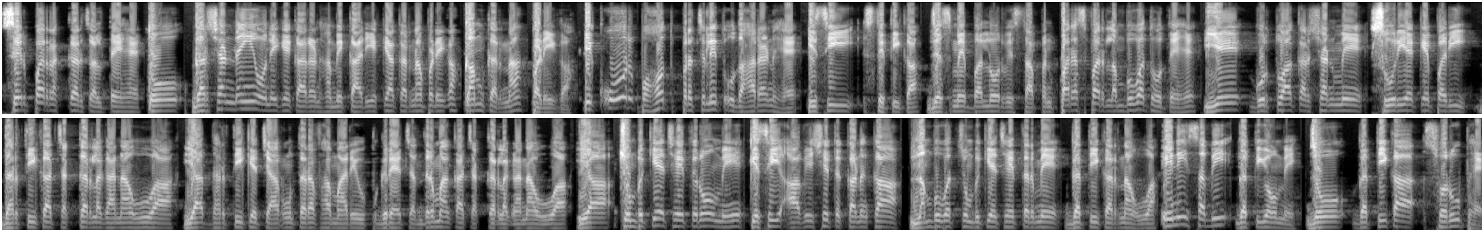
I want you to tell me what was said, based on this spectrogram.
सिर पर रखकर चलते हैं तो घर्षण नहीं होने के कारण हमें कार्य क्या करना पड़ेगा? कम करना पड़ेगा। एक और बहुत प्रचलित उदाहरण है इसी स्थिति का, जिसमें बल और विस्थापन परस्पर लंबवत होते हैं। ये गुरुत्वाकर्षण में सूर्य के परी धरती का चक्कर लगाना हुआ, या धरती के चारों तरफ़ हमारे उपग्रह चंद्रमा का चक्कर लगाना हुआ, या चुंबकीय क्षेत्रों में किसी आवेशित कण का लंबवत चुंबकीय क्षेत्र में गति करना हुआ। इन्हीं सभी गतियों में जो गति का स्वरूप है,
